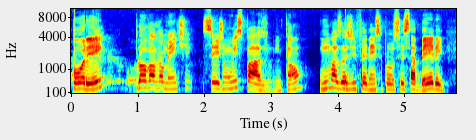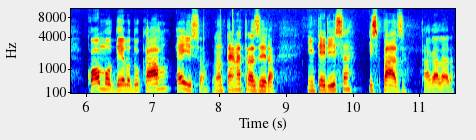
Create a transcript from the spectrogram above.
Porém, provavelmente seja um espaço. Então, uma das diferenças para vocês saberem qual modelo do carro é isso, ó. Lanterna traseira inteiriça, espaço, tá, galera?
